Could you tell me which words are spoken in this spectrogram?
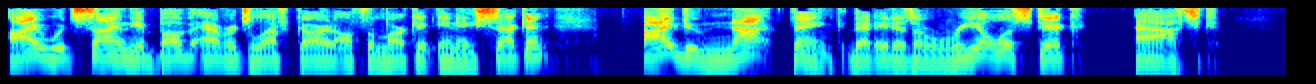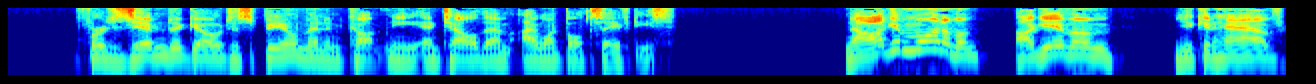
I would sign the above average left guard off the market in a second. I do not think that it is a realistic ask for Zim to go to Spielman and company and tell them I want both safeties. Now I'll give him one of them. I'll give him. You can have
